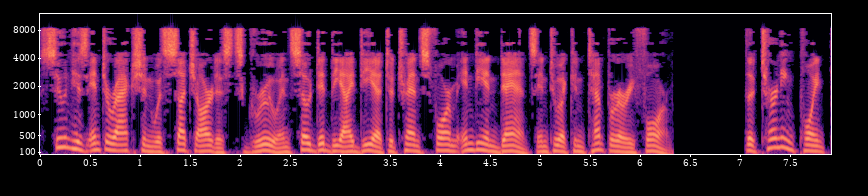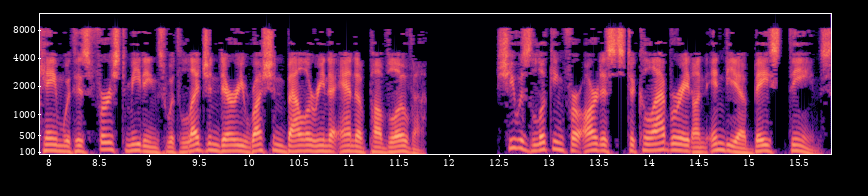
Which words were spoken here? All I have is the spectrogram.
Soon his interaction with such artists grew and so did the idea to transform Indian dance into a contemporary form. The turning point came with his first meetings with legendary Russian ballerina Anna Pavlova. She was looking for artists to collaborate on India-based themes.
